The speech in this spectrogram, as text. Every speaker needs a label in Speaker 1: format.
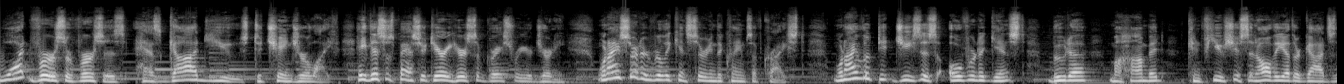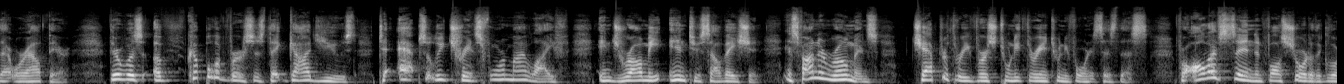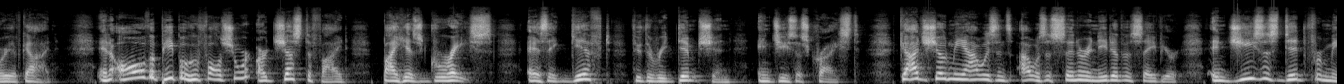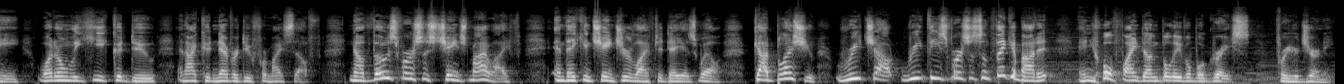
Speaker 1: What verse or verses has God used to change your life? Hey, this is Pastor Terry. Here's some grace for your journey. When I started really considering the claims of Christ, when I looked at Jesus over and against Buddha, Muhammad, Confucius, and all the other gods that were out there, there was a couple of verses that God used to absolutely transform my life and draw me into salvation. It's found in Romans chapter 3, verse 23 and 24, and it says this For all have sinned and fall short of the glory of God. And all the people who fall short are justified by his grace as a gift through the redemption in Jesus Christ. God showed me I was in, I was a sinner in need of a savior, and Jesus did for me what only he could do and I could never do for myself. Now those verses changed my life and they can change your life today as well. God bless you. Reach out, read these verses and think about it and you'll find unbelievable grace for your journey.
